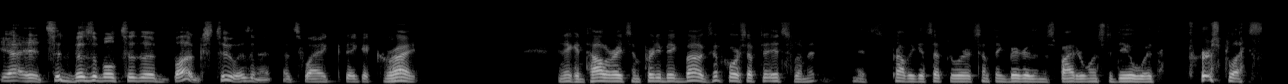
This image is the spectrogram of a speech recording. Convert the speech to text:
Yeah, it's invisible to the bugs too, isn't it? That's why they get caught. Right. And it can tolerate some pretty big bugs, of course, up to its limit. It probably gets up to where it's something bigger than the spider wants to deal with first place.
